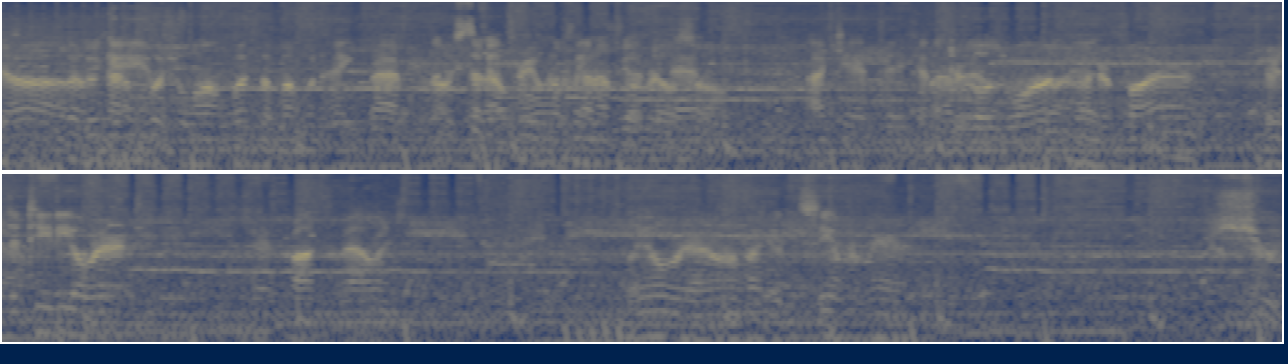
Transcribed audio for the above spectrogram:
job. gonna Good game. push along with them. I'm gonna hang back. No, we still got three of them to clean up yet though, so. I can't take another. Hunter goes one, under fire. There's a TD over there. Straight across the valley. Way over there. I don't know if I can see him from here. Shoot.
